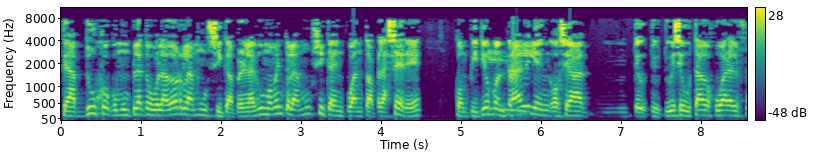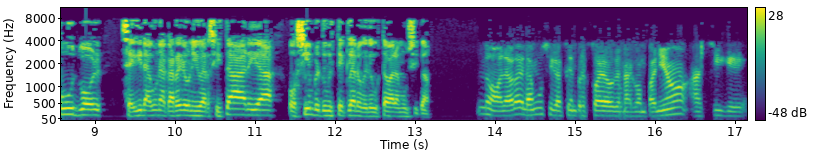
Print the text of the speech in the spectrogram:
te abdujo como un plato volador la música, pero en algún momento la música en cuanto a placer, ¿eh? ¿Compitió contra alguien? O sea, te, te, hubiese gustado jugar al fútbol, seguir alguna carrera universitaria o siempre tuviste claro que te gustaba la música? No, la verdad la música siempre fue algo que me acompañó, así que,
